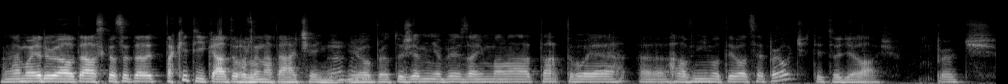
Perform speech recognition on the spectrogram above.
No, moje druhá otázka se tady taky týká tohohle natáčení, mm-hmm. jo, protože mě by zajímala ta tvoje uh, hlavní motivace, proč ty to děláš? Proč,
